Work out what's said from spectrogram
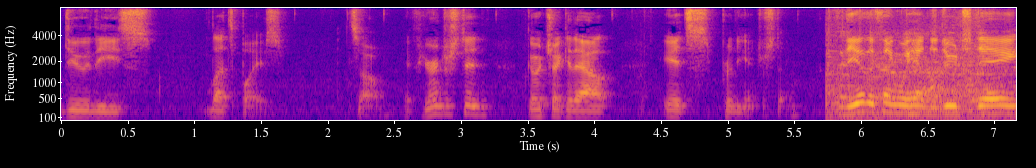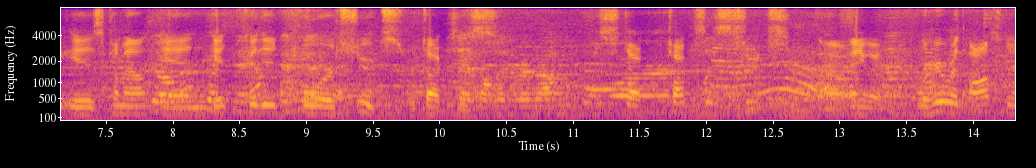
do these Let's Plays. So if you're interested, go check it out. It's pretty interesting. The other thing we had to do today is come out and get fitted for suits, or tuxes. Tuxes, suits. Uh, anyway, we're here with Austin,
